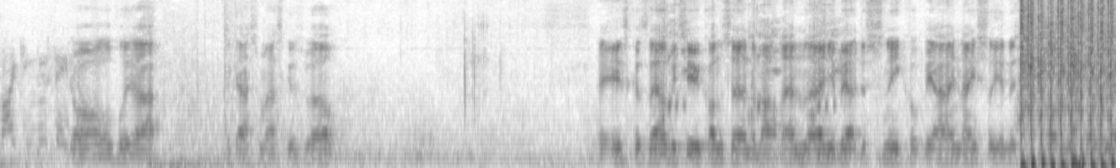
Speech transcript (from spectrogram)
Marking new safe oh, zone. Oh, lovely that. The gas mask as well. Because they'll be too concerned about them. Then you'll be able to just sneak up behind nicely in this area.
